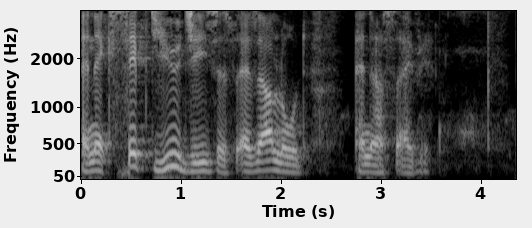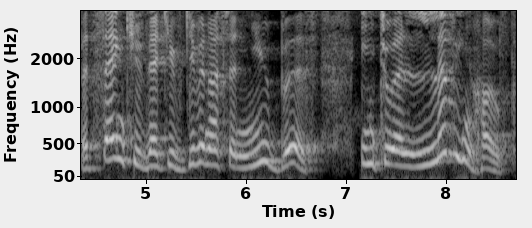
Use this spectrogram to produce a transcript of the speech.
and accept you, Jesus, as our Lord and our Savior. But thank you that you've given us a new birth into a living hope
